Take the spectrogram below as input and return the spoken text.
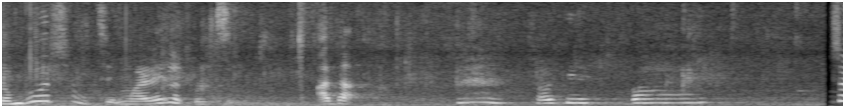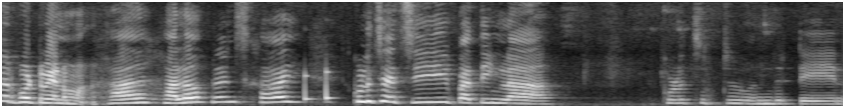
ரொம்ப வருஷம் ஆச்சு மழையில் குளிச்சு. அதான். ஓகே பாய் சார் போட்டு வேணுமா? ஹா ஹலோ ஃப்ரெண்ட்ஸ் ஹாய் குளிச்சாச்சு பார்த்தீங்களா குளிச்சுட்டு வந்துட்டேன்.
